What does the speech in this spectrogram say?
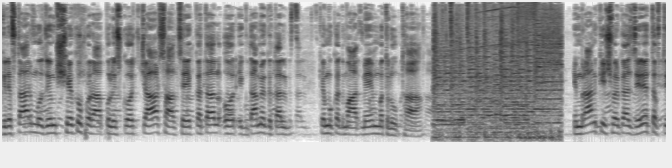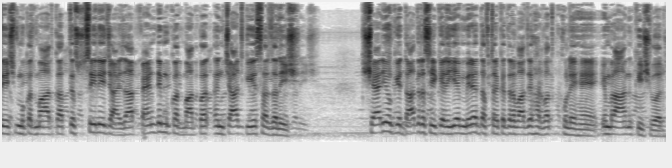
गिरफ़्तार मुलजिम शेखुपुरा पुलिस को चार साल से कत्ल और इकदाम कत्ल के मुकदमात में मतलूब था। इमरान किश्वर का जेर तफ्तीश मुकदमात का तफसीली जायजा पेंडिंग मुकदमात पर इंचार्ज की सरजनिश। शहरियों की दाद रसी के लिए मेरे दफ्तर के दरवाजे हर वक्त खुले हैं, इमरान किश्वर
